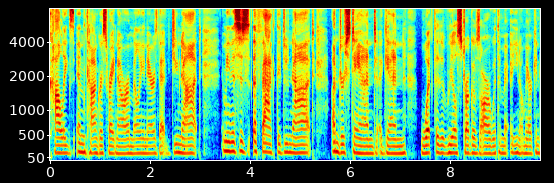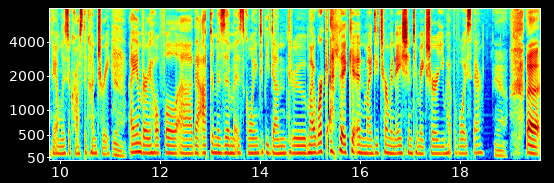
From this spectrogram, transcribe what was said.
colleagues in Congress right now are millionaires that do not. I mean, this is a fact. They do not understand again what the real struggles are with you know American families across the country. Yeah. I am very hopeful uh, that optimism is going to be done through my work ethic and my determination to make sure you have a voice there. Yeah. Uh,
